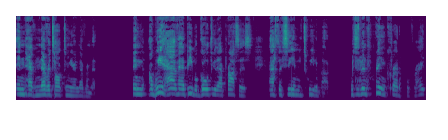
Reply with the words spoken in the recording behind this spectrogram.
and have never talked to me or never met me. And uh, we have had people go through that process after seeing me tweet about it, which has been pretty incredible, right?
